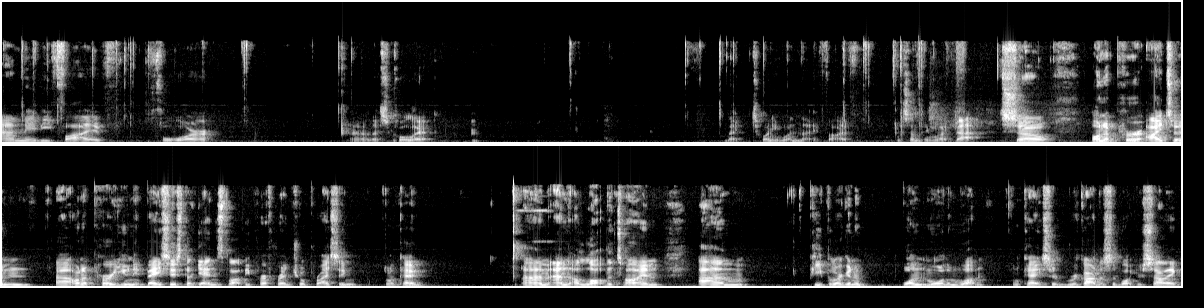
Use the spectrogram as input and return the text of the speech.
and maybe five for uh, let's call it like twenty one ninety five something like that. So on a per item uh, on a per unit basis, they're getting slightly preferential pricing. Okay. Um, and a lot of the time, um, people are going to want more than one. Okay, so regardless of what you're selling.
